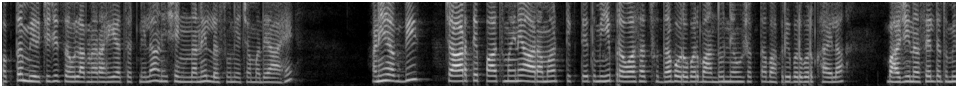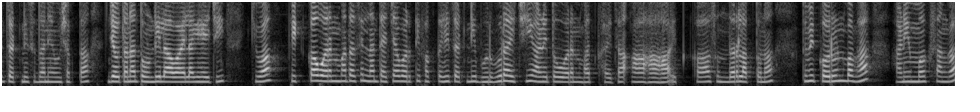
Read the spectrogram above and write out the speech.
फक्त मिरचीची चव लागणार आहे या चटणीला आणि शेंगदाणे लसूण याच्यामध्ये आहे. आणि हे अगदी चार ते पाच महिने आरामात टिकते. तुम्ही ही प्रवासात सुद्धा बरोबर बांधून नेऊ शकता भाकरीबरोबर खायला. भाजी नसेल तर तुम्ही चटणीसुद्धा नेऊ शकता. जेवताना तोंडी लावायला घ्यायची किंवा फिक्का वरण भात असेल ना त्याच्यावरती फक्त ही चटणी भुरभुरायची आणि तो वरण भात खायचा. आ हा हा इतका सुंदर लागतो ना. तुम्ही करून बघा आणि मग सांगा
